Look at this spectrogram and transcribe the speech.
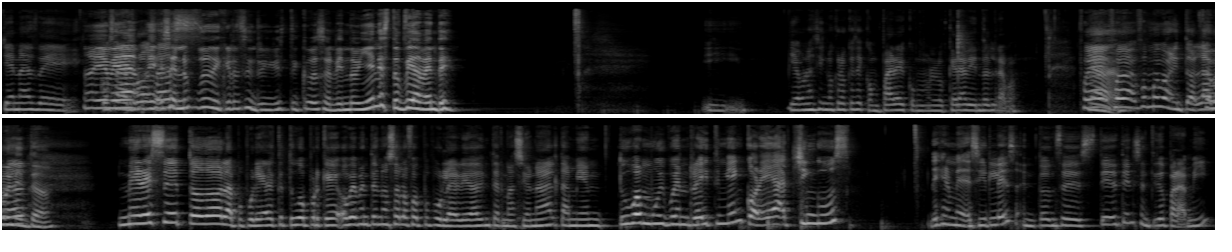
llenas de Oye, cosas mira, me- o rosas. sea, no puedo dejar de sonreír. Estoy como sonriendo bien estúpidamente. y, y aún así no creo que se compare con lo que era viendo el drama. Fue, Nah. fue, fue muy bonito. La Qué verdad, bonito. merece toda la popularidad que tuvo porque obviamente no solo fue popularidad internacional, también tuvo muy buen rating en Corea, chingus. Déjenme decirles, entonces tiene, tiene sentido para mí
